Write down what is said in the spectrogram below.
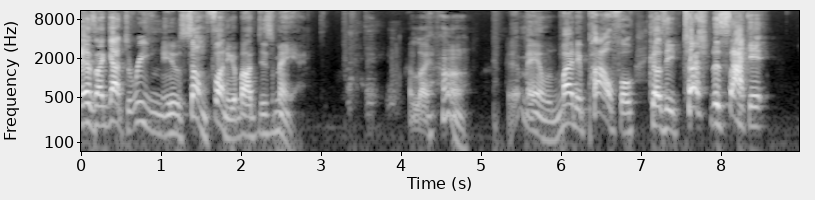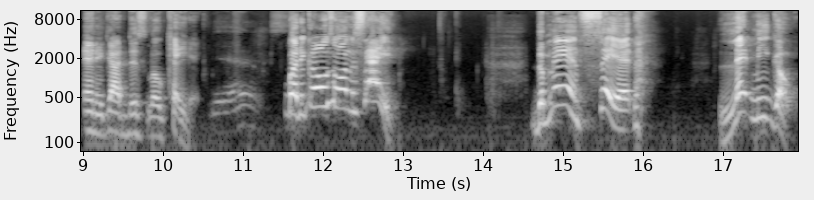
As I got to reading, it was something funny about this man. I was like, huh, that man was mighty powerful because he touched the socket and he got dislocated. Yes. But he goes on to say, the man said, let me go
